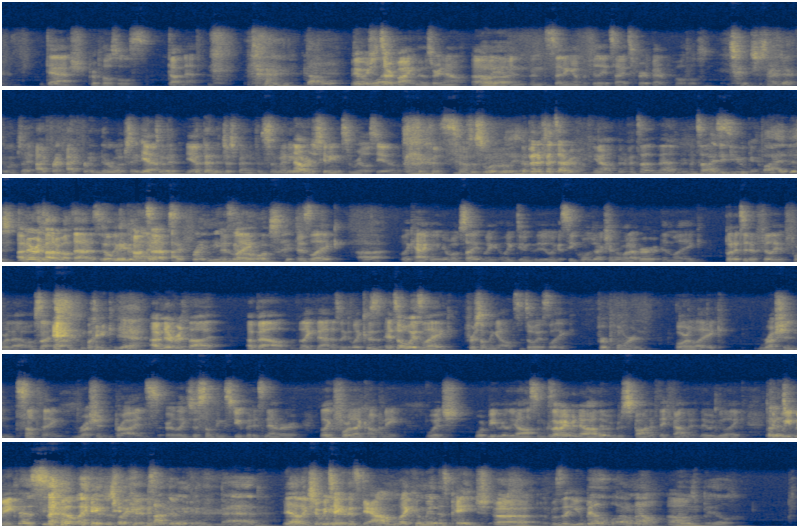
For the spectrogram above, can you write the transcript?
dash proposals dot net. dot, Maybe we should what? start buying those right now. Uh, Oh, yeah. and, and setting up affiliate sites for better proposals. just hijack the website. iframe I framed their website Yeah, into it, yeah. but then it just benefits them anyway. Now we're just getting some real SEO. so, this is what really it benefits everyone, you know. It benefits us, them. Benefits Why us. did you Okay. buy this? I've never thought about that as a, like, domain a and I- concept. I, framed me It's their like- website. is like uh like hacking your website like like doing do like a SQL injection or whatever and like but it's an affiliate for that website like Yeah, I've never thought about like that as a like because it's always like for something else it's always like for porn or like Russian something Russian brides or like just something stupid it's never like for that company which would be really awesome because I don't even know how they would respond if they found it they would be like but did we make this yeah, like they're just like it's not doing anything bad. yeah, like should we take this down? Like who made this page? Uh, was it you, Bill? I don't know. it was Um, Bill.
